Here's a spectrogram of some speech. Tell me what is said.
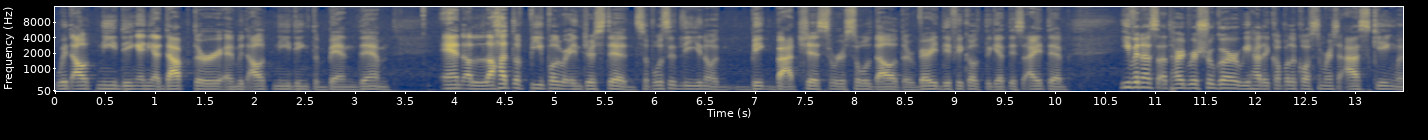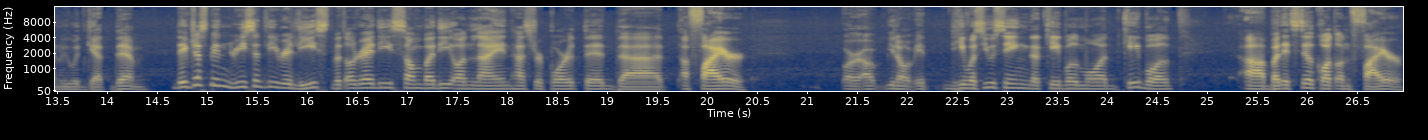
without needing any adapter and without needing to bend them. And a lot of people were interested. Supposedly, you know, big batches were sold out or very difficult to get this item. Even as at Hardware Sugar, we had a couple of customers asking when we would get them. They've just been recently released, but already somebody online has reported that a fire or uh, you know it he was using the cable mod cable uh, but it still caught on fire.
